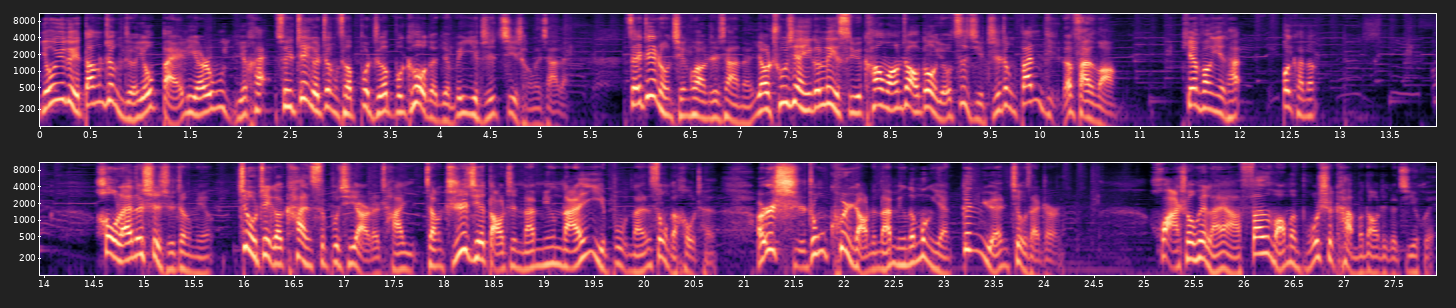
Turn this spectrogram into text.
由于对当政者有百利而无一害，所以这个政策不折不扣的就被一直继承了下来。在这种情况之下呢，要出现一个类似于康王赵构有自己执政班底的藩王，天方夜谭，不可能。后来的事实证明，就这个看似不起眼的差异，将直接导致南明难以步南宋的后尘，而始终困扰着南明的梦魇根源就在这儿了。话说回来啊，藩王们不是看不到这个机会，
